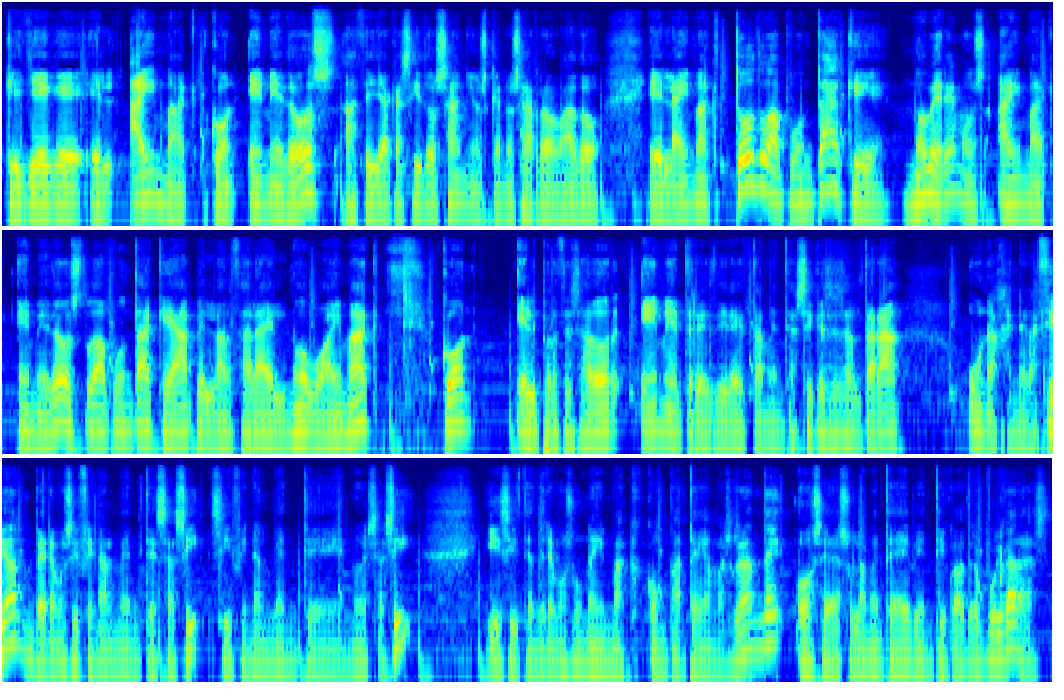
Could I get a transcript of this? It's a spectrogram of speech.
que llegue el iMac con M2, hace ya casi dos años que nos ha robado el iMac, todo apunta a que no veremos iMac M2, todo apunta a que Apple lanzará el nuevo iMac con el procesador M3 directamente, así que se saltará una generación. Veremos si finalmente es así, si finalmente no es así y si tendremos un iMac con pantalla más grande o sea solamente de 24 pulgadas.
